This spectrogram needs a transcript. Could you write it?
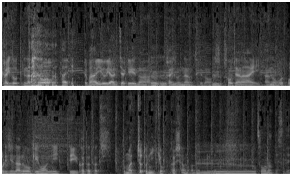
改造ってなると はい。やっぱああいうやんちゃ系なうんうんうん改造になるんですけど、んそそうじゃない。あの、オリジナルを基本にっていう方たちと、まあ、ちょっと二極化しちゃうのかなうやっぱりねそうなんですね。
